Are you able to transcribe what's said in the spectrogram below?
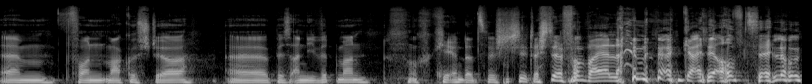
ähm, von Markus Stör äh, bis Andi Wittmann. Okay, und dazwischen steht der Stefan Bayerlein. Geile Aufzählung.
